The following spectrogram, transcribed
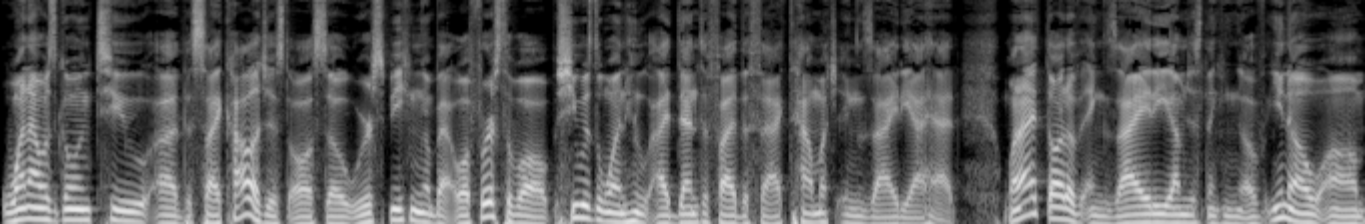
when I was going to uh, the psychologist, also, we are speaking about, well, first of all, she was the one who identified the fact how much anxiety I had. When I thought of anxiety, I'm just thinking of, you know, um,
